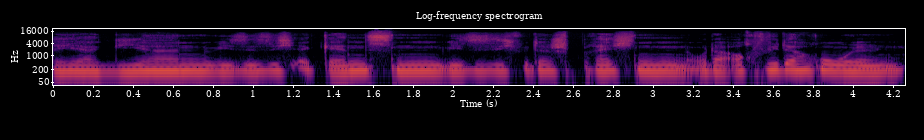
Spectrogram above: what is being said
reagieren, wie sie sich ergänzen, wie sie sich widersprechen oder auch wiederholen.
